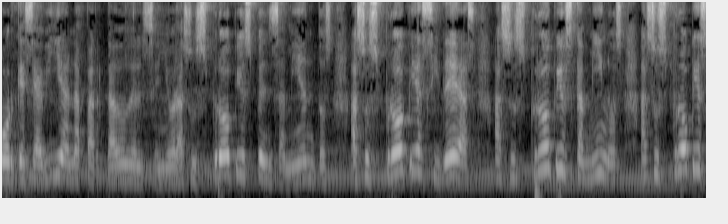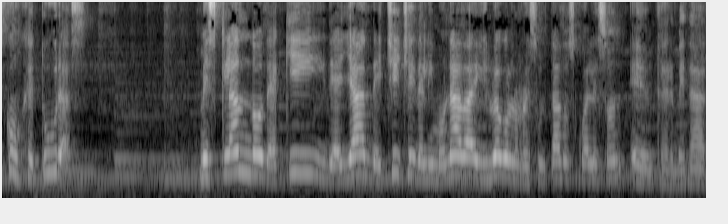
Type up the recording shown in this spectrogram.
Porque se habían apartado del Señor a sus propios pensamientos, a sus propias ideas, a sus propios caminos, a sus propias conjeturas mezclando de aquí y de allá, de chicha y de limonada, y luego los resultados cuáles son enfermedad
